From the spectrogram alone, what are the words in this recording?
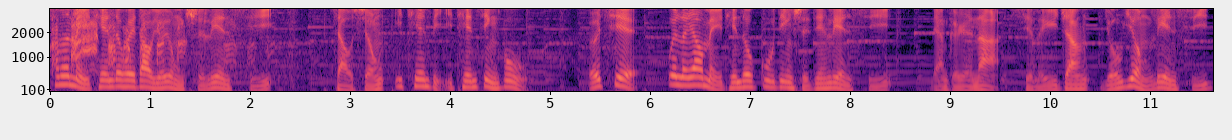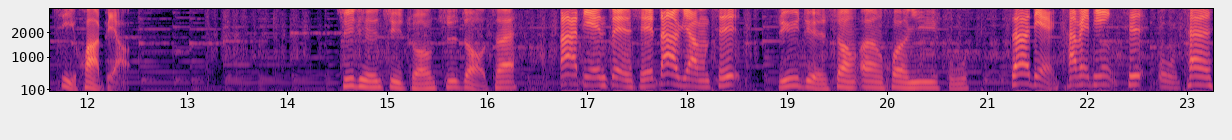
他们每天都会到游泳池练习。小熊一天比一天进步，而且为了要每天都固定时间练习。两个人呐、啊，写了一张游泳练习计划表：七点起床吃早餐，八点准时到泳池，十一点上岸换衣服，十二点咖啡厅吃午餐，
